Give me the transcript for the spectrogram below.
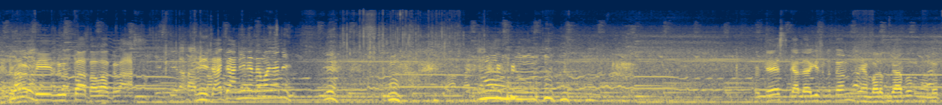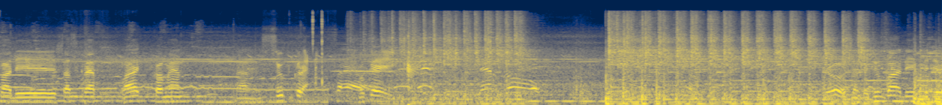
Sambil ngopi lupa bawa gelas. Ini jajan ini namanya nih. Nih. Oke, sekali lagi semeton yang baru bergabung jangan lupa di subscribe, like, comment, dan subscribe. Oke. Yuk, sampai jumpa di video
